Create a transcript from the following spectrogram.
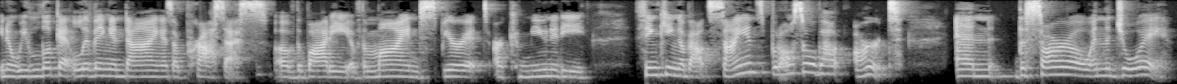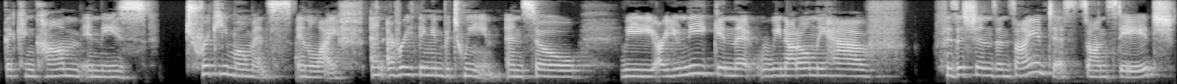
You know, we look at living and dying as a process of the body, of the mind, spirit, our community, thinking about science, but also about art and the sorrow and the joy that can come in these tricky moments in life and everything in between. And so we are unique in that we not only have physicians and scientists on stage,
